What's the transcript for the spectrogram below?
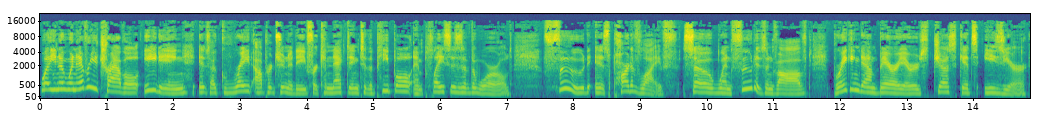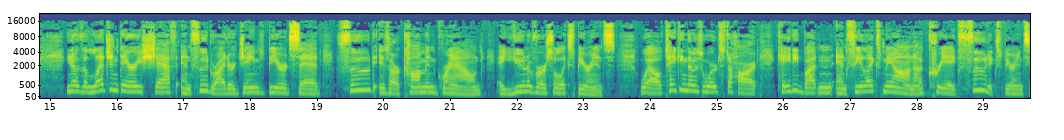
Well, you know, whenever you travel, eating is a great opportunity for connecting to the people and places of the world. Food is part of life. So when food is involved, breaking down barriers just gets easier. You know, the legendary chef and food writer James Beard said, food is our common ground, a universal experience. Well, taking those words to heart, Katie Button and Felix Meana create food experiences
